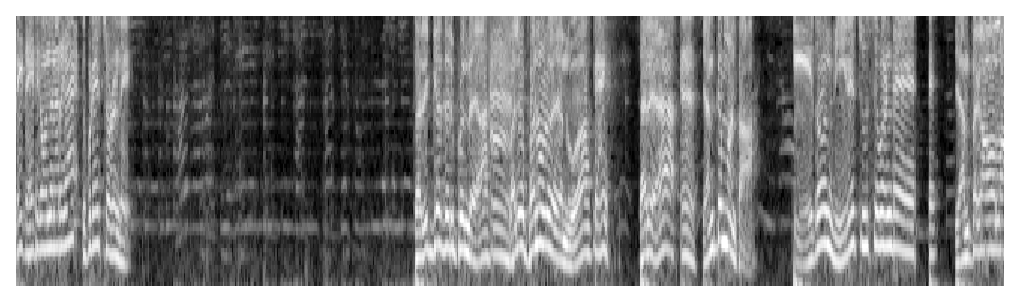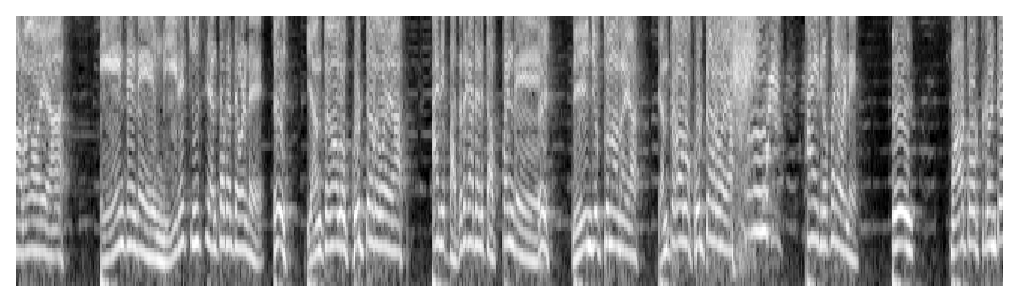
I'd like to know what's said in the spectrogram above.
మరీ టైట్గా ఉందన్నారుగా ఇప్పుడే చూడండి. సరిగ్గా సరిపోయిందయ్యా ఆ. భలే పని అయ్యా నువ్వు. థ్యాంక్స్ సరే ఎంత ఇమ్మంట? ఏదో మీరే చూసివ్వండి ఎంత కావాలో అడగవయ్యా. ఏంటండి మీరే చూసి ఎంతో కొంత ఇవ్వండి. ఏయ్, ఎంత కావాలో కొట్టి అడగవయ్యా. అది పద్ధతి కాదండి తప్పండి. ఏయ్, నేను చెప్తున్నానయ్యా. ఎంత కావాలో కొట్టి అడగవయ్యా. ఐదు రూపాయలు ఇవ్వండి. ఏయ్, మాట వరుస కంటే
